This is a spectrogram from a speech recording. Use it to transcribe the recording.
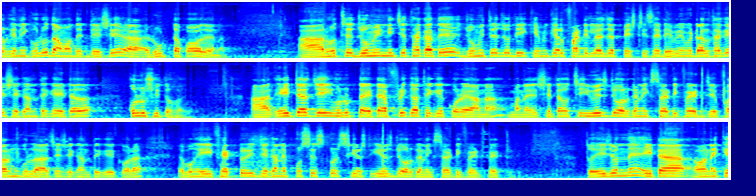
অর্গানিক হলুদ আমাদের দেশে রুটটা পাওয়া যায় না। আর হচ্ছে জমির নিচে থাকাতে, জমিতে যদি chemical fertiliser pesticide heavy metal থাকে, সেখান থেকে এটা কলুষিত হয়। আর এইটা যেই হলুদটা, এটা আফ্রিকা থেকে করে আনা মানে সেটা হচ্ছে ইউএসডি অর্গানিক সার্টিফাইড যে ফার্মগুলো আছে, সেখান থেকে করা। এবং এই ফ্যাক্টরি যেখানে প্রসেস করছে ইউএসডি অর্গানিক সার্টিফাইড ফ্যাক্টরি তো এই জন্যে এটা অনেকে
